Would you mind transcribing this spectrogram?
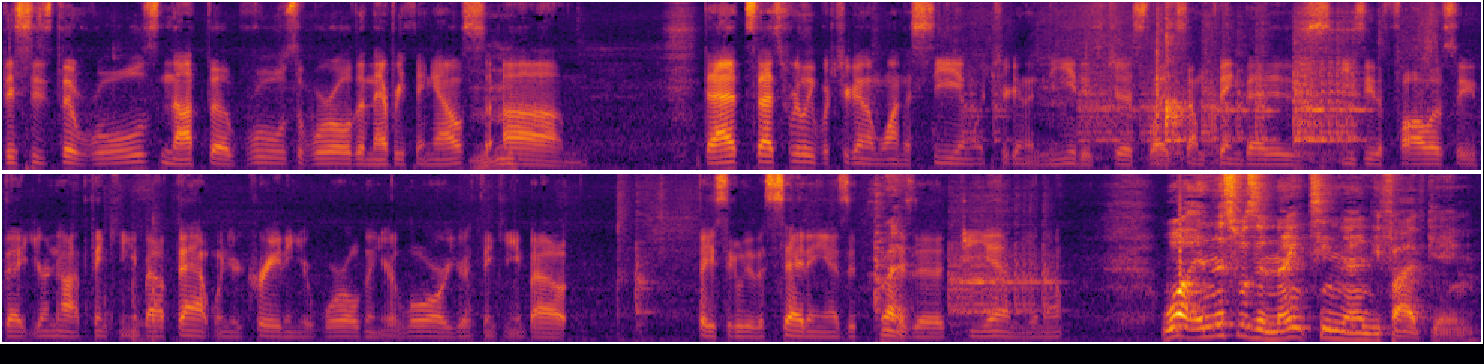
this is the rules not the rules of the world and everything else mm-hmm. um that's that's really what you're going to want to see and what you're going to need is just like something that is easy to follow so that you're not thinking about that when you're creating your world and your lore you're thinking about basically the setting as a right. as a GM you know well and this was a 1995 game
